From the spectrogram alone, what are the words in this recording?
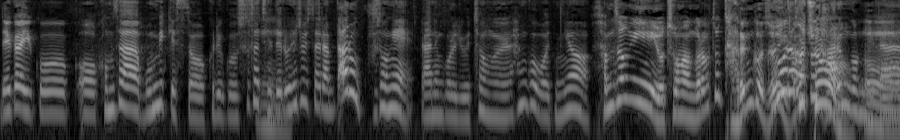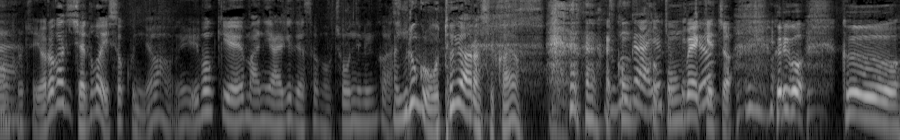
내가 이거 어, 검사 못 믿겠어 그리고 수사 제대로 음. 해줄 사람 따로 구성해라는 걸 요청을 한 거거든요. 삼성이 요청한 거랑 좀 다른 거죠? 또 다른 겁니다. 어, 그렇죠. 여러 가지 제도가 있었군요. 이번 기회에 많이 알게 돼서 뭐 좋은 일인 것 아, 같습니다. 이런 걸 어떻게 알았을까요? 누군가 공- 알려줬겠죠. 공부했겠죠. 그리고 그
